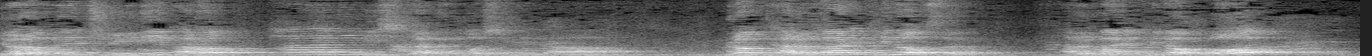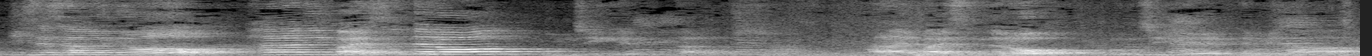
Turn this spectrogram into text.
여러분의 주인이 바로 하나님이시라는 것입니다. 그럼 다른 말이 필요 없어요. 다른 말이 필요 없고 이 세상은요 하나님 말씀대로 움직이게 된다는 것이죠. 하나님 말씀대로 움직이게 됩니다.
